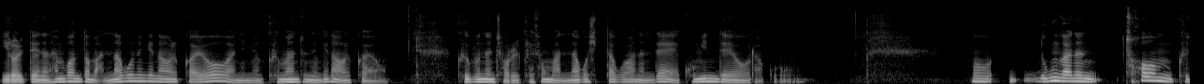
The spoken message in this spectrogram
이럴 때는 한 번 더 만나보는 게 나을까요? 아니면 그만두는 게 나을까요? 그분은 저를 계속 만나고 싶다고 하는데 고민돼요. 라고. 뭐, 누군가는 처음 그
